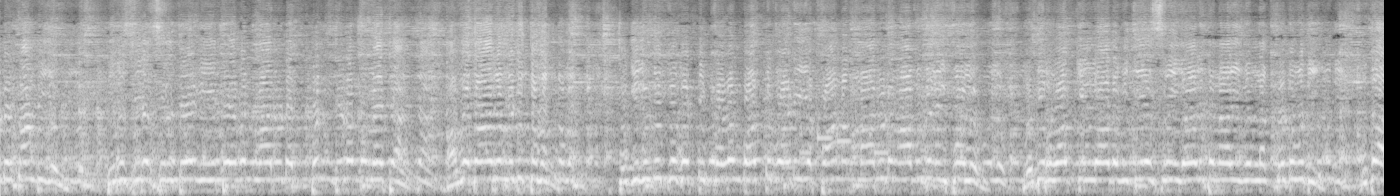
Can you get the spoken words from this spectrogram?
തിരുവന്താംകുന്നിൽ താണ്ടിയും തിരുശിരസിൽ ദേവി ദേവന്മാരുടെ പൊൻതിടമ്പുമേറ്റാൻ അവതാരമെടുത്തവൻ തുകിലുടുക്ക് കൊട്ടി പഴം പാട്ടുപാടിയ പാണന്മാരുടെ നാവുകളിൽ പോലും എതിർവാക്കില്ലാതെ വിജയശ്രീ ലാളിതനായി നിന്ന കൊടുമുതി ഇതാ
